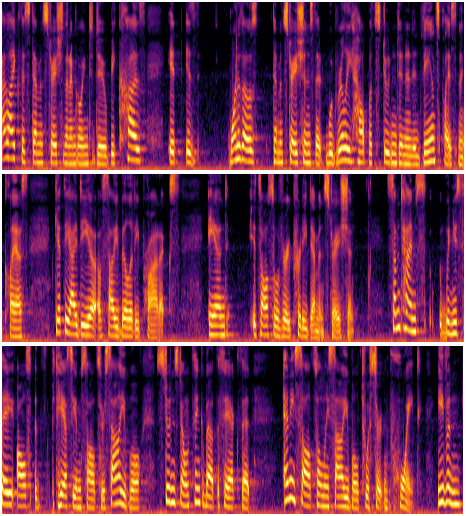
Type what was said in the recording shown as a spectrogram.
I like this demonstration that I'm going to do because it is one of those demonstrations that would really help a student in an advanced placement class get the idea of solubility products. And it's also a very pretty demonstration. Sometimes, when you say all potassium salts are soluble, students don't think about the fact that any salt's only soluble to a certain point. Even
